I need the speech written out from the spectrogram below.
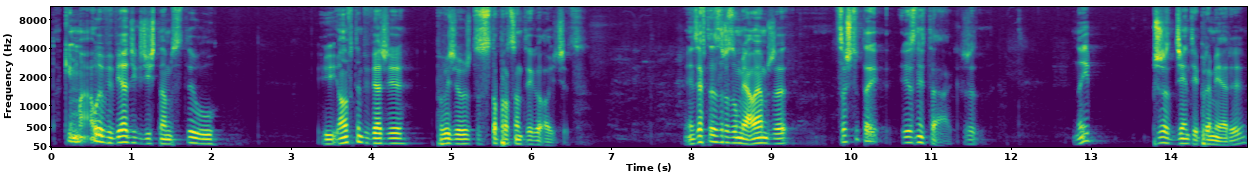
Taki mały wywiadzik gdzieś tam z tyłu. I on w tym wywiadzie powiedział, że to 100% jego ojciec. Więc ja wtedy zrozumiałem, że coś tutaj jest nie tak. Że... No i przyszedł dzień tej premiery,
